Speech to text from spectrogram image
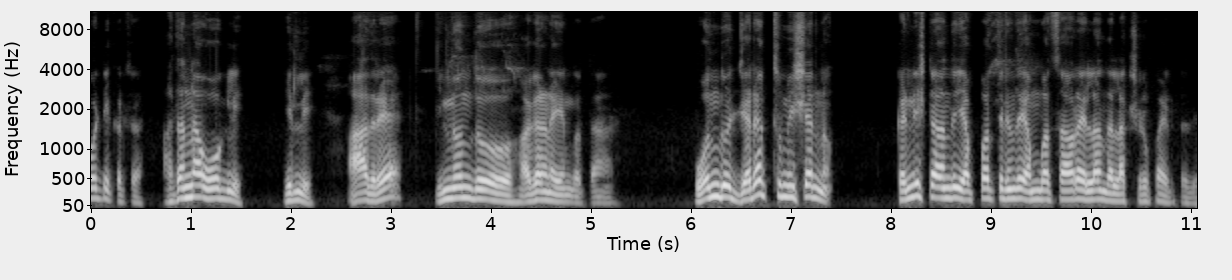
ಕೋಟಿ ಖರ್ಚು. ಅದನ್ನು ಹೋಗಲಿ, ಇರಲಿ. ಆದರೆ ಇನ್ನೊಂದು ಹಗರಣ ಏನು ಗೊತ್ತಾ? ಒಂದು ಜೆರಾಕ್ಸ್ ಮಿಷನ್ನು ಕನಿಷ್ಠ ಅಂದರೆ ಎಪ್ಪತ್ತರಿಂದ ಎಂಬತ್ತು ಸಾವಿರ ಇಲ್ಲ ಒಂದು ಲಕ್ಷ ರೂಪಾಯಿ ಇರ್ತದೆ.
